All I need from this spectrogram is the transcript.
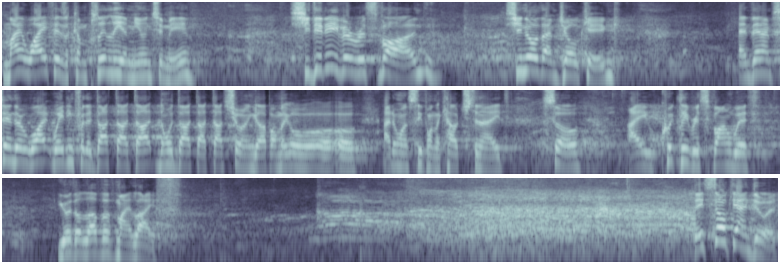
My wife is completely immune to me. She didn't even respond. She knows I'm joking. And then I'm sitting there waiting for the dot, dot, dot, no dot, dot, dot showing up. I'm like, oh, oh, oh, oh, I don't want to sleep on the couch tonight. So I quickly respond with, You're the love of my life. They still can't do it.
